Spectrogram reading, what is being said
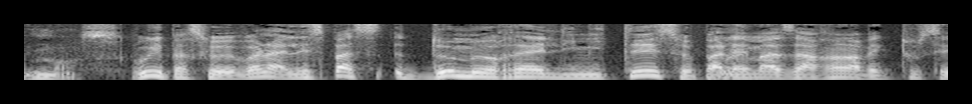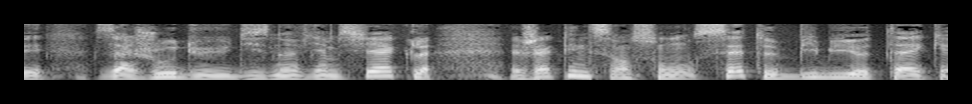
immense. Oui, parce que voilà, l'espace demeurait limité, ce palais Mazarin avec tous ses ajouts du 19e siècle. Jacqueline Sanson, cette bibliothèque,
